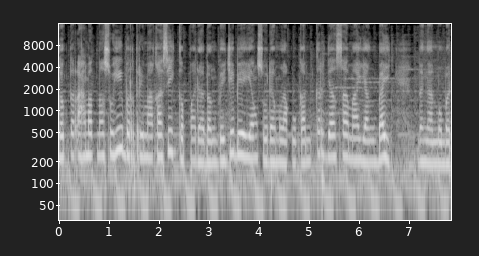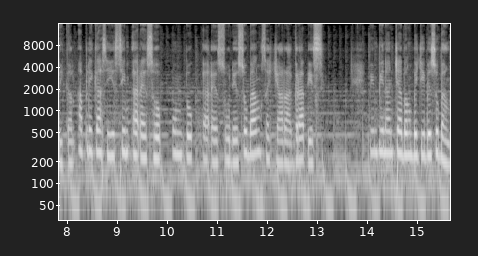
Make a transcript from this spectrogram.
Dr. Ahmad Nasuhi berterima kasih kepada Bank BJB yang sudah melakukan kerjasama yang baik dengan memberikan aplikasi SIM RS Hub untuk RSUD Subang secara gratis. Pimpinan Cabang BJB Subang,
